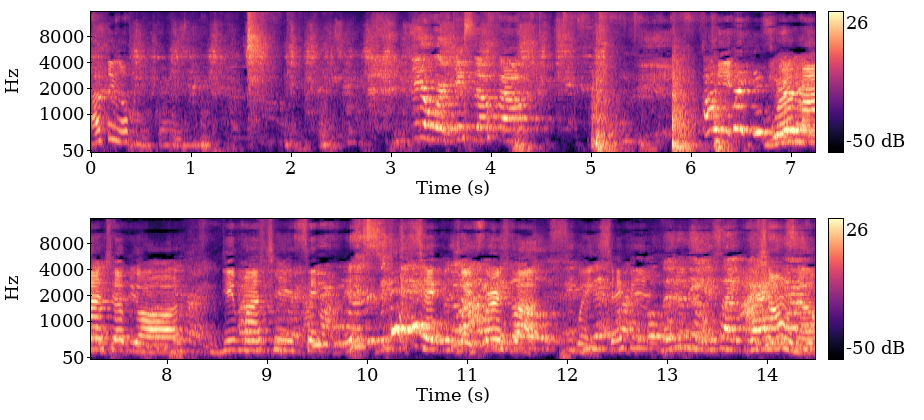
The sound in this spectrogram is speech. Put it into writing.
I think I'm from Spain. It'll work itself out. Oh, run mine up, y'all. Give my 10 seconds. Take, this wait, first block. Wait, second? Literally, it's like I don't know.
